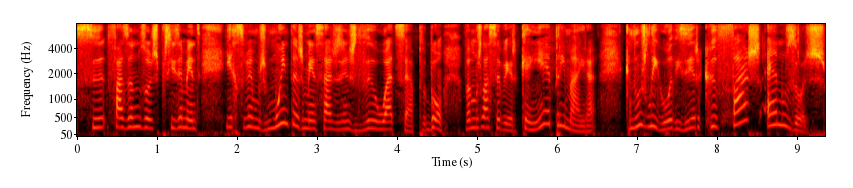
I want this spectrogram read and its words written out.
se faz anos hoje, precisamente. E recebemos muitas mensagens de WhatsApp. Bom, vamos lá saber quem é a primeira que nos ligou a dizer que faz anos hoje.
